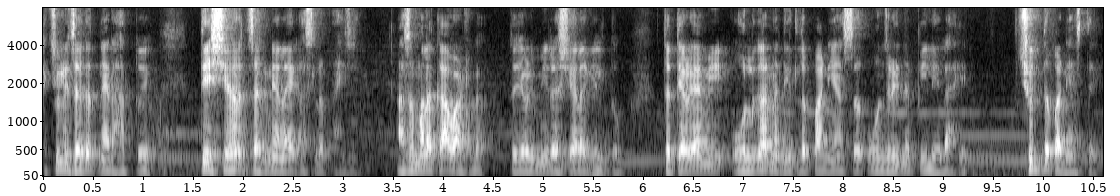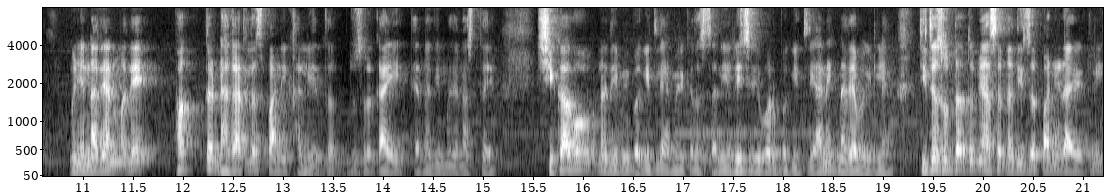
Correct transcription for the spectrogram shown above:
ॲक्च्युली जगत नाही राहतोय ते शहर जगण्यालायक असलं पाहिजे. असं मला का वाटलं? तर ज्यावेळी मी रशियाला गेलतो तर त्यावेळी आम्ही ओल्गा नदीतलं पाणी असं ओंजळीनं पिलेलं आहे. शुद्ध पाणी असतंय. म्हणजे नद्यांमध्ये फक्त ढगातलंच पाणी खाली येतं दुसरं काही त्या नदीमध्ये नसतंय. शिकागो नदी मी बघितली अमेरिकेत असताना रिच रिव्हर बघितली अनेक नद्या बघितल्या. तिथं सुद्धा तुम्ही असं नदीचं पाणी डायरेक्टली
